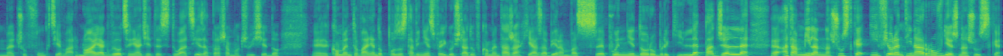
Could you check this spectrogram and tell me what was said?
meczu funkcję VAR. No a jak wy oceniacie tę sytuację? Zapraszam oczywiście do e, komentowania, do pozostawienia swojego śladu w komentarzach. Ja zabieram was płynnie do rubryki Le Pagelle, a tam Milan na szóstkę i Fiorentina również na szóstkę.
